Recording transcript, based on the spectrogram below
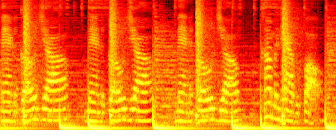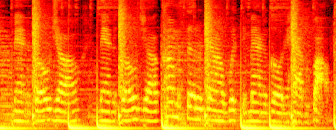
Man of gold, y'all. Man of gold, y'all. Man of gold, y'all. Come and have a ball. Man of gold, y'all. Man of gold, y'all. Come and settle down with the man of gold and have a ball.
